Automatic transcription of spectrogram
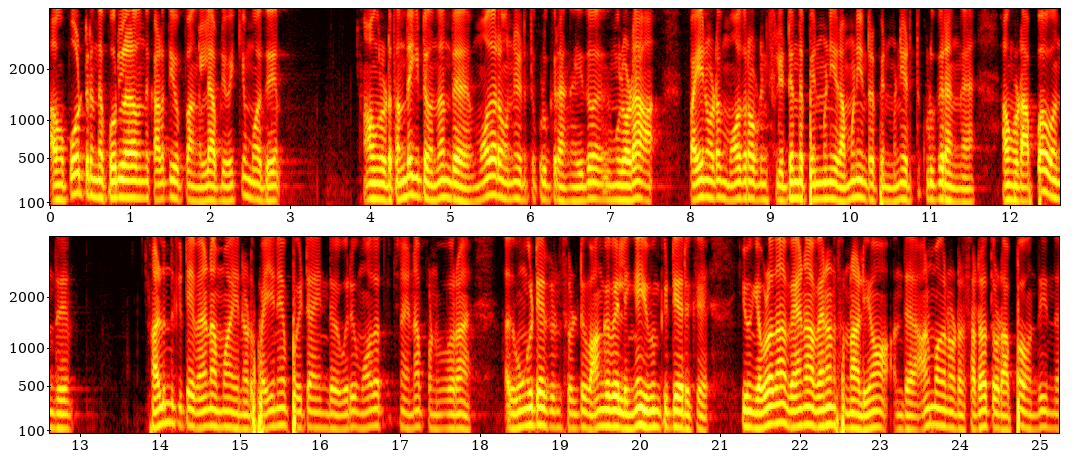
அவங்க போட்டிருந்த பொருளெல்லாம் வந்து கடத்தி வைப்பாங்கல்ல அப்படி வைக்கும்போது அவங்களோட தந்தைக்கிட்ட வந்து அந்த மோதிரம் ஒன்று எடுத்து கொடுக்குறாங்க. இதோ இவங்களோட பையனோட மோதிரம் அப்படின்னு சொல்லிட்டு இந்த பெண்மணி ரமணின்ற பெண்மணி எடுத்து கொடுக்குறாங்க. அவங்களோட அப்பா வந்து அழுந்துக்கிட்டே வேணாம்மா என்னோடய பையனே போயிட்டா இந்த ஒரு மோதிரத்தை நான் என்ன பண்ண போகிறேன் அது உங்ககிட்டே இருக்குன்னு சொல்லிட்டு வாங்கவே இல்லைங்க இவங்ககிட்டே இருக்குது இவங்க எவ்வளோ தான் வேணாம் வேணாம்னு சொன்னாலையும் அந்த ஆண்மகனோட சடலத்தோட அப்பா வந்து இந்த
